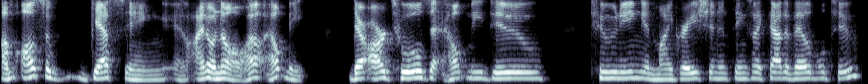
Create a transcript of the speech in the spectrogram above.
I'm also guessing and i don't know help, help me. There are tools that help me do tuning and migration and things like that available too?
